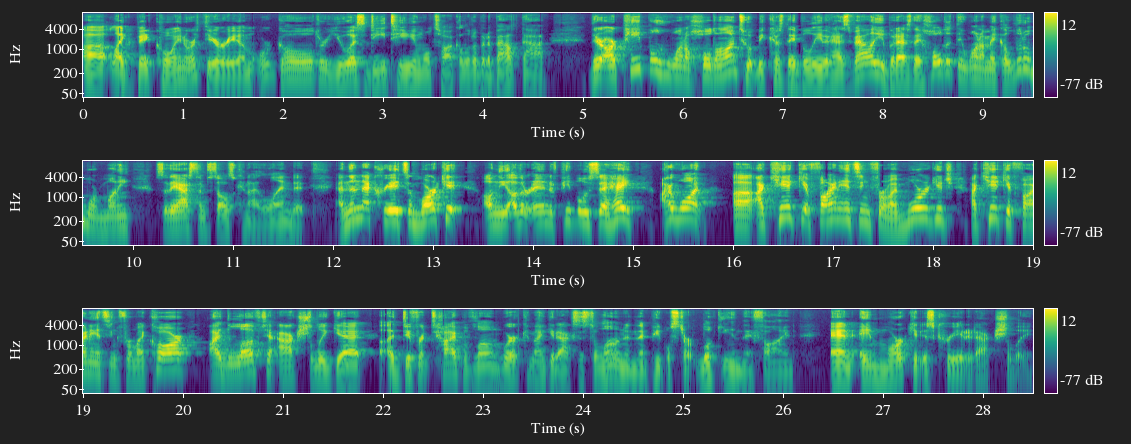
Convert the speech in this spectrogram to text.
uh, like Bitcoin or Ethereum or gold or USDT, and we'll talk a little bit about that, there are people who want to hold on to it because they believe it has value, but as they hold it, they want to make a little more money. So they ask themselves, can I lend it? And then that creates a market on the other end of people who say, hey, I want uh, I can't get financing for my mortgage. I can't get financing for my car. I'd love to actually get a different type of loan. Where can I get access to loan? And then people start looking and they find and a market is created actually.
